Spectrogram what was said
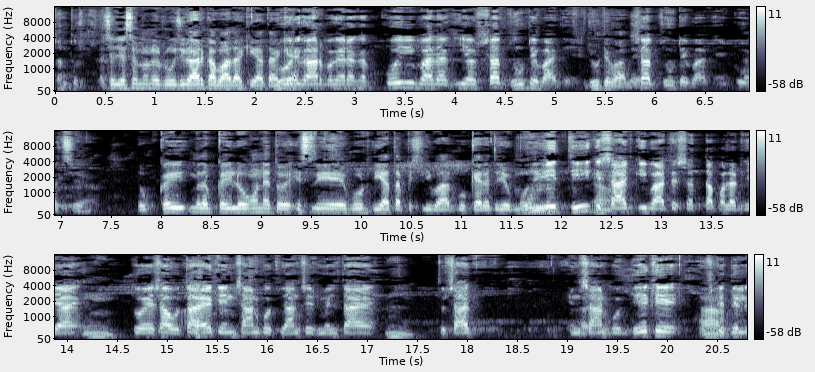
संतुष्ट अच्छा जैसे उन्होंने रोज़गार का वादा किया था रोज़गार वगैरह का कोई भी वादा किया सब झूठे वादे झूठे वादे सब झूठे वादे अच्छा। तो कई मतलब कई लोगों ने तो इसलिए वोट दिया था पिछली बार। वो कह रहे थे जो मोदी उम्मीद थी कि शायद की बात है सत्ता पलट जाए। हम्म, तो ऐसा होता है कि इंसान को चांसेस मिलता है। हम्म, तो शायद इंसान को देखे हाँ। उसके दिल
